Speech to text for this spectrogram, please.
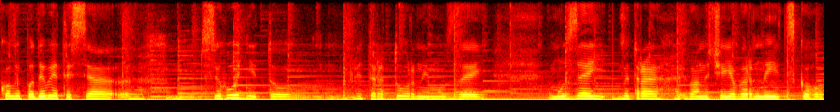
Коли подивитися е, сьогодні, то літературний музей, музей Дмитра Івановича Яверницького,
